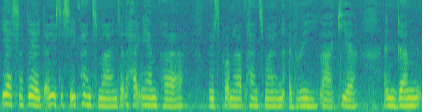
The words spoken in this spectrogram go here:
Yes, I did. I used to see pantomimes at the Hackney Empire. They used to put on a pantomime every like year, and um,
